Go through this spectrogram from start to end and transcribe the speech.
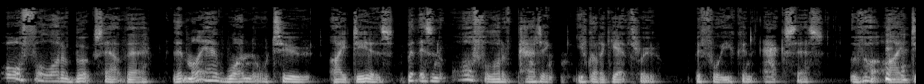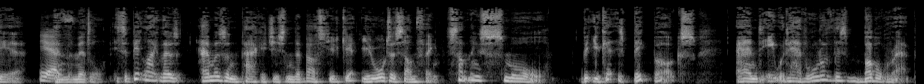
awful lot of books out there that might have one or two ideas, but there's an awful lot of padding you've got to get through before you can access the idea Yes. in the middle. It's a bit like those Amazon packages in the bus. You'd get, you order something, something small, but you get this big box and it would have all of this bubble wrap.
